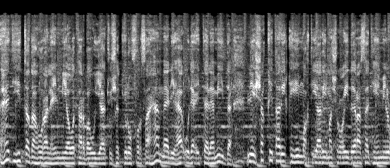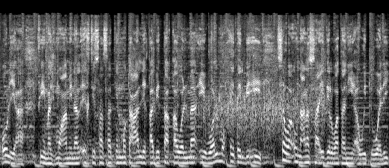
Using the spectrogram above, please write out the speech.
هذه التظاهرة العلمية والتربوية تشكل فرصة هامة لهؤلاء التلاميذ لشق طريقهم واختيار مشروع دراستهم العليا في مجموعة من الاختصاصات المتعلقة بالطاقة والماء والمحيط البيئي سواء على الصعيد الوطني أو الدولي.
